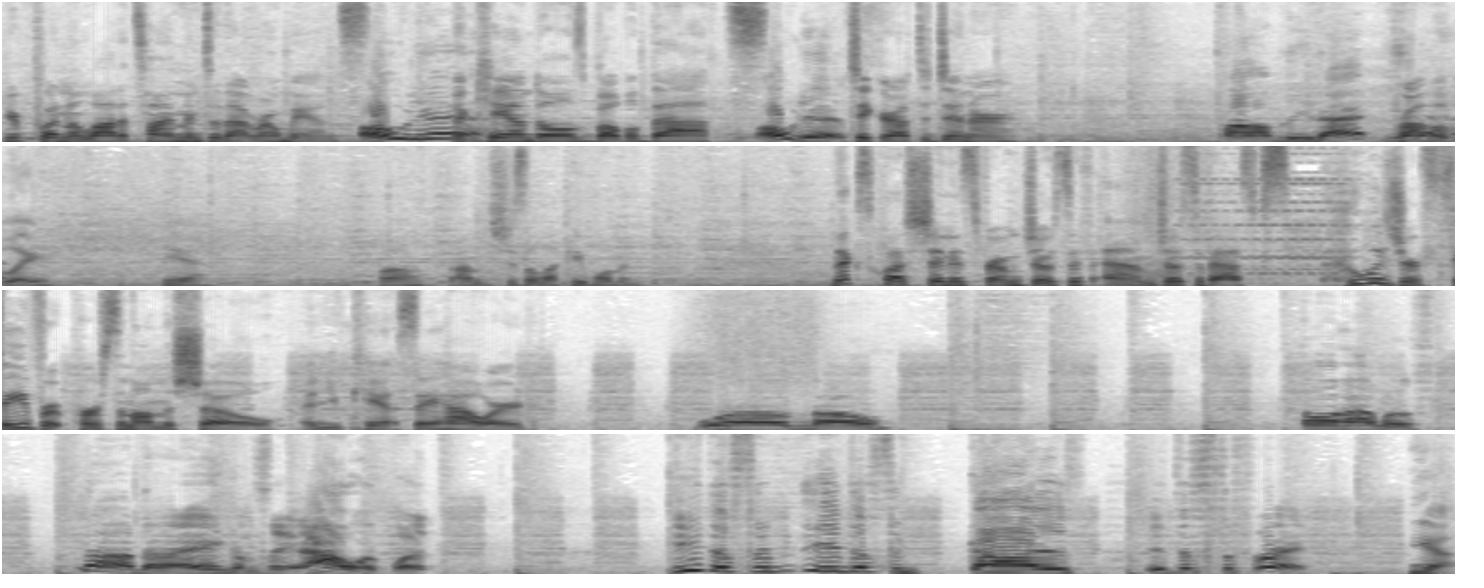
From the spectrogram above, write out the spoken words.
you're putting a lot of time into that romance. Oh, yeah. The candles, bubble baths. Oh, yeah. Take her out to dinner. Probably that. yeah. Probably. Yeah. Well, um, she's a lucky woman. Next question is from Joseph M. Joseph asks, Who is your favorite person on the show? And you can't say Howard. Well, no. Oh, Howard. No, no, I ain't gonna say Howard, but he just, a, he just a guy, he's just a friend. Yeah,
